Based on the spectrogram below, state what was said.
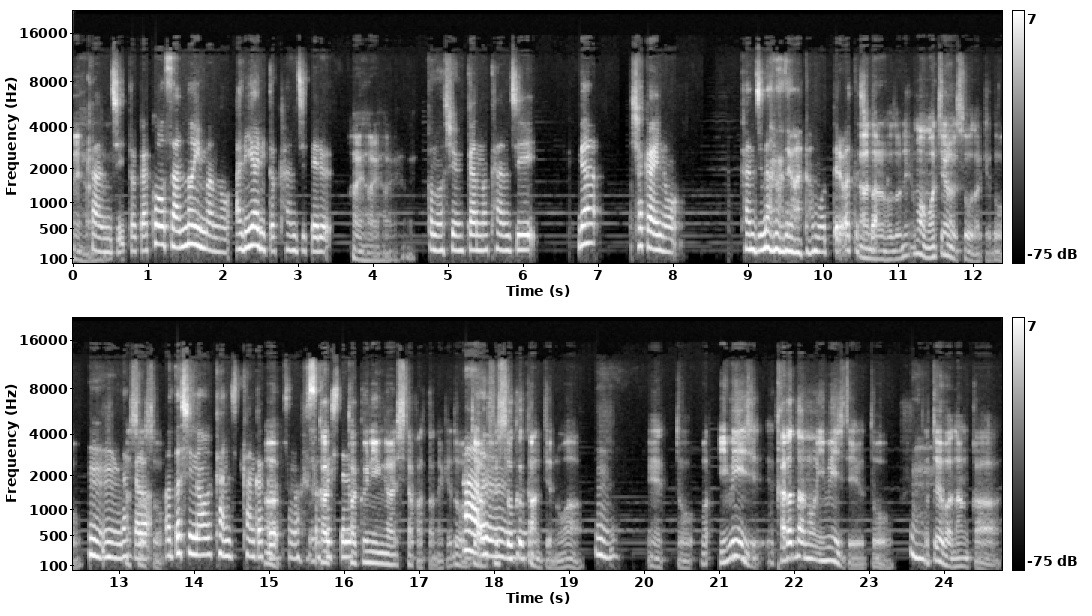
いはいはい感じとか、こうさんの今のありありと感じてるはいはいはいはい。この瞬間の感じが社会の感じなのではと思ってる私あなは。るほどね。まあもちろんそうだけど、うんうん、だから私の感じ感覚あその不か足してる。確認がしたかったんだけど、じゃあ不足感っていうのは、うん。えっと、わイメージ、体のイメージで言うと、うん、例えばなんか、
